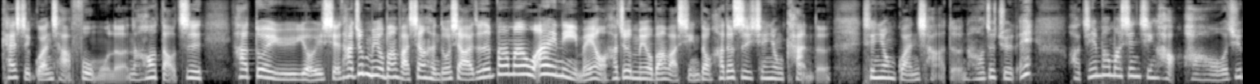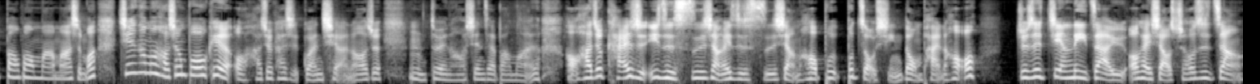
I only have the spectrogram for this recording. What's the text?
开始观察父母了，然后导致他对于有一些他就没有办法像很多小孩就是爸妈我爱你，没有他就没有办法行动，他都是先用看的，先用观察的，然后就觉。得哎，好，今天爸妈心情好好，我去抱抱妈妈。什么？今天他们好像不 OK 了哦，他就开始关起来，然后就嗯，对，然后现在爸妈好，他就开始一直思想，一直思想，然后不不走行动派，然后哦，就是建立在于 OK，小时候是这样，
